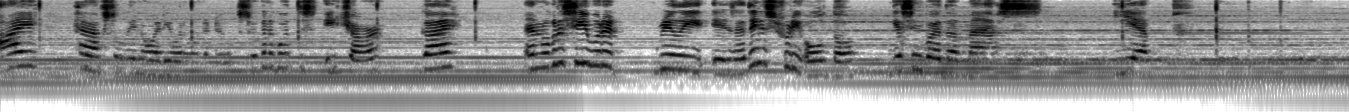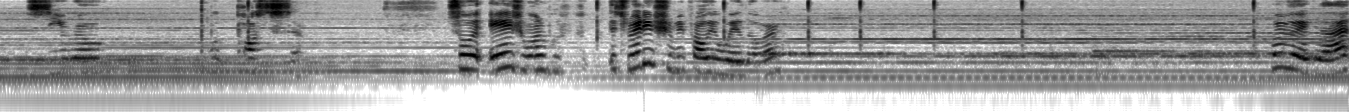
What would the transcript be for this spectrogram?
I have absolutely no idea what I want to do. So we're gonna go with this HR guy, and we're gonna see what it really is. I think it's pretty old though. Guessing by the mass. Yep. Zero. Then. So at age one, its radius should be probably way lower. Probably like that.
